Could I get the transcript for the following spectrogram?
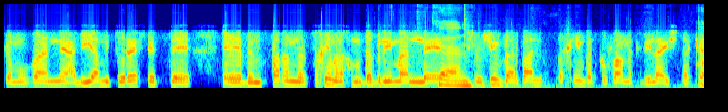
כמובן עלייה מטורפת אה, אה, במספר הנרצחים, אנחנו מדברים על אה, כן. 34 נרצחים בתקופה המקבילה אשתקד.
